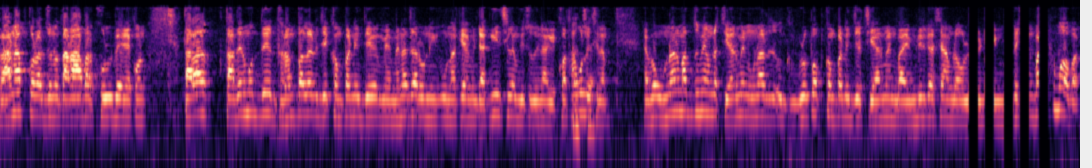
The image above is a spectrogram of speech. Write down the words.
রান আপ করার জন্য তারা আবার খুলবে এখন। তারা তাদের মধ্যে ধরমপালের যে কোম্পানির যে ম্যানেজার উনি উনাকে আমি ডাকিয়েছিলাম কিছুদিন আগে কথা আচ্ছা। বলেছিলাম। এবং উনার মাধ্যমে আমরা চেয়ারম্যান উনার গ্রুপ অফ কোম্পানির যে চেয়ারম্যান বা এমডির কাছে আমরা অলরেডি ইনভিটেশন পাঠাবো আবার।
